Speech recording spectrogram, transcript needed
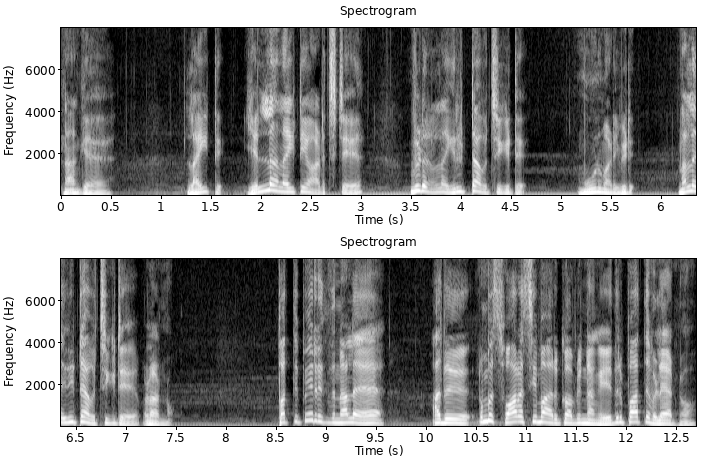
நாங்கள் லைட்டு எல்லா லைட்டையும் அடைச்சிட்டு வீடை நல்லா இருட்டாக வச்சுக்கிட்டு மூணு மாடி வீடு நல்லா இருட்டாக வச்சுக்கிட்டு விளாடணும் பத்து பேர் இருக்கிறதுனால அது ரொம்ப சுவாரஸ்யமாக இருக்கும் அப்படின்னு நாங்கள் எதிர்பார்த்து விளையாடினோம்.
